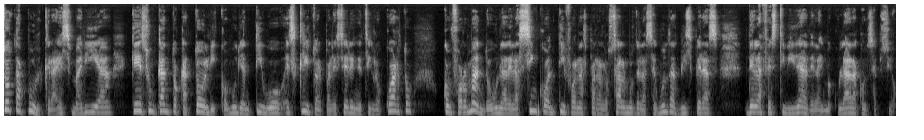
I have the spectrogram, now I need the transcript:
Tota Pulcra es María, que es un canto católico muy antiguo, escrito al parecer en el siglo IV, conformando una de las cinco antífonas para los salmos de las segundas vísperas de la festividad de la Inmaculada Concepción.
